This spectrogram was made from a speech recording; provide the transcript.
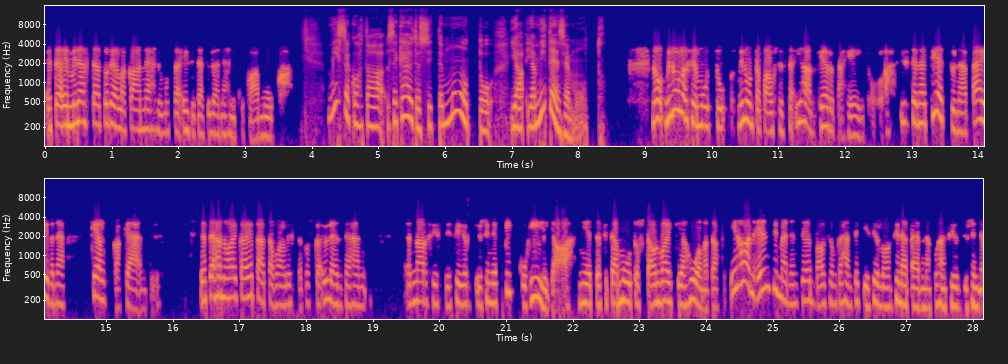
Että en minä sitä todellakaan nähnyt, mutta ei sitä kyllä nähnyt kukaan muukaan. Missä kohtaa se käytös sitten muuttui ja, ja miten se muuttui? No minulla se muuttui minun tapauksessa ihan kertaheitolla. Yhtenä tiettynä päivänä kelkka kääntyy. Ja tämähän on aika epätavallista, koska yleensähän narsisti siirtyy sinne pikkuhiljaa, niin että sitä muutosta on vaikea huomata. Ihan ensimmäinen tempaus, jonka hän teki silloin sinä päivänä, kun hän siirtyi sinne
